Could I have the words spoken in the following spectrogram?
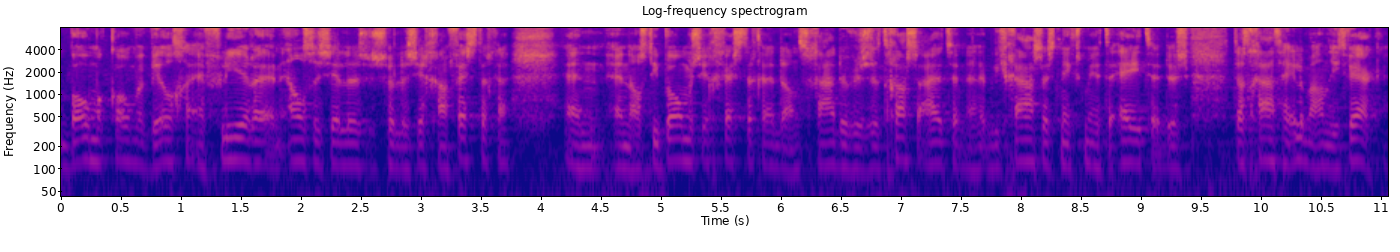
bomen komen, wilgen en vlieren... en elzen zullen, zullen zich gaan vestigen. En, en als die bomen zich vestigen, dan schaduwen ze het gras uit... en dan hebben die gazers niks meer te eten. Dus dat gaat helemaal niet werken.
